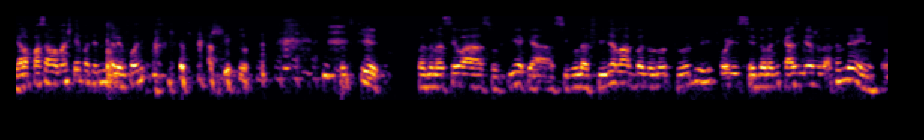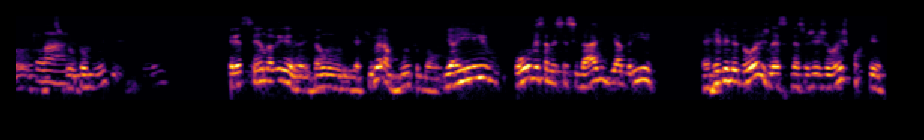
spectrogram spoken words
e ela passava mais tempo atendendo o telefone que cortando cabelo. Tanto que quando nasceu a Sofia, que é a segunda filha, ela abandonou tudo e foi ser dona de casa e me ajudar também, né? Então, claro. se juntou muito e foi crescendo ali, né? Então, e aquilo era muito bom. E aí houve essa necessidade de abrir é, revendedores nessas, regiões, porque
